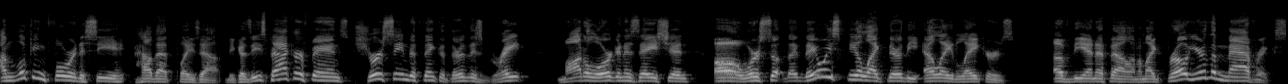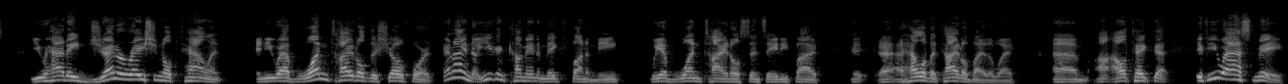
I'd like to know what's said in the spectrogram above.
I'm looking forward to see how that plays out because these Packer fans sure seem to think that they're this great model organization. Oh, we're so they always feel like they're the LA Lakers of the NFL. And I'm like, bro, you're the Mavericks. You had a generational talent and you have one title to show for it. And I know you can come in and make fun of me. We have one title since 85. A hell of a title, by the way. Um, I'll take that. If you asked me,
